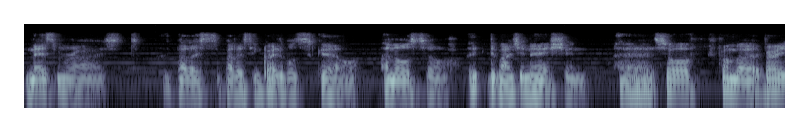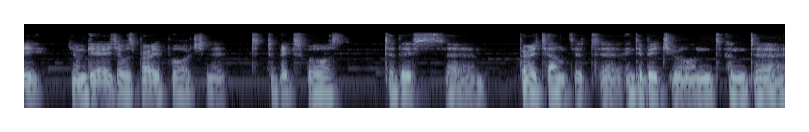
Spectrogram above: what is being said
mesmerised by this incredible skill and also the imagination. Uh, so from a very young age, I was very fortunate to, to be exposed to this um, very talented uh, individual and and uh,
